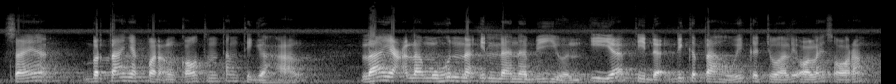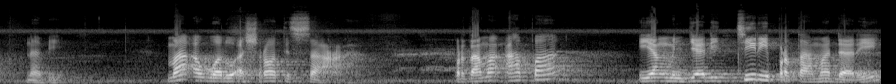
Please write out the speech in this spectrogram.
Saya bertanya kepada engkau tentang tiga hal. La ya'lamuhunna illa nabiyun. Ia tidak diketahui kecuali oleh seorang nabi. Ma awwalu asyratis sa'ah. Pertama, apa yang menjadi ciri pertama dari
